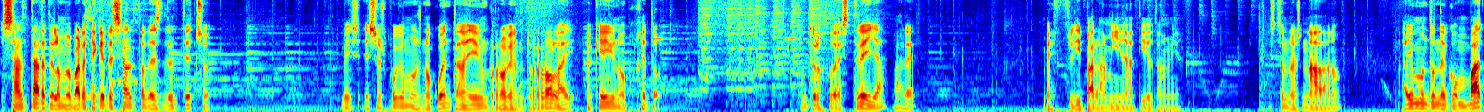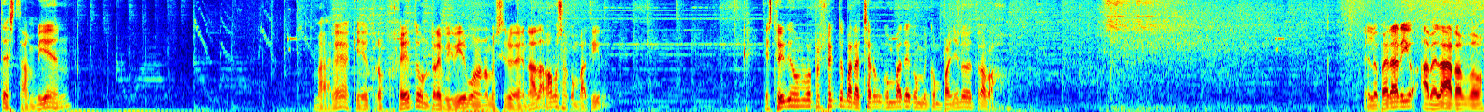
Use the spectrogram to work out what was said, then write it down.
saltártelo, me parece que te salta desde el techo. ¿Veis? Esos Pokémon no cuentan, ahí hay un Roll ahí. Aquí hay un objeto. Un trozo de estrella, ¿vale? Me flipa la mina, tío, también. Esto no es nada, ¿no? Hay un montón de combates también. Vale, aquí hay otro objeto, un revivir. Bueno, no me sirve de nada. Vamos a combatir. Estoy de humor perfecto para echar un combate con mi compañero de trabajo. El operario Abelardo.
